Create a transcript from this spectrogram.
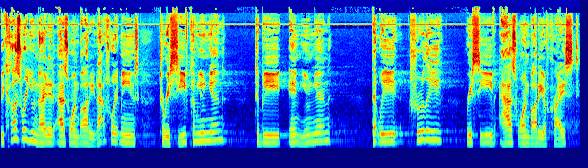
Because we're united as one body, that's what it means to receive communion, to be in union, that we truly receive as one body of Christ,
